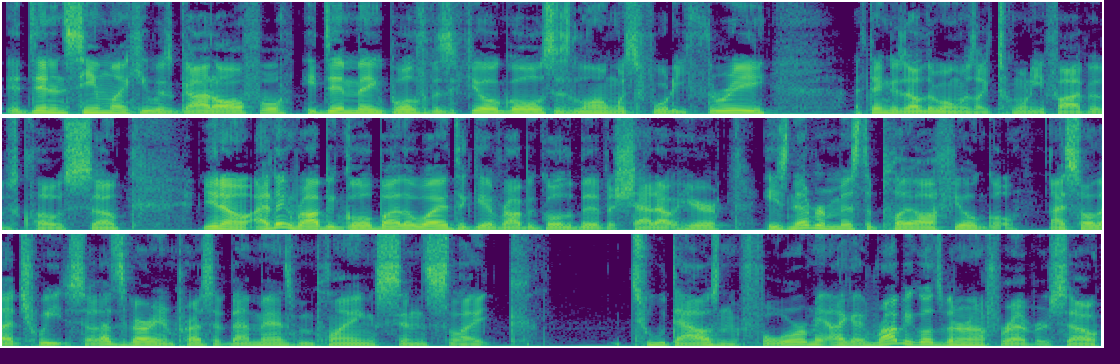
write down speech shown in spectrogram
It didn't seem like he was god awful. He did make both of his field goals. His long was 43. I think his other one was like 25. It was close. So you know, I think Robbie Gould, by the way, to give Robbie Gould a bit of a shout out here, he's never missed a playoff field goal. I saw that tweet, so that's very impressive. That man's been playing since like 2004. Like Robbie Gould's been around forever. So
